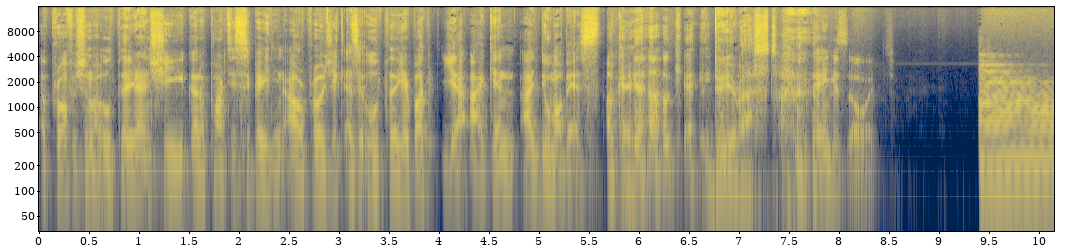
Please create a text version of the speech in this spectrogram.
a professional oud player, and she gonna participate in our project as a oud player. But yeah, I can. I do my best. Okay. okay. Do your best. Thank you so much.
